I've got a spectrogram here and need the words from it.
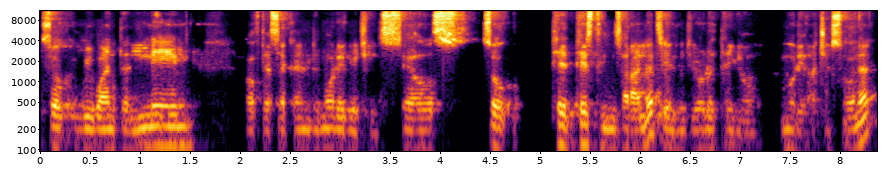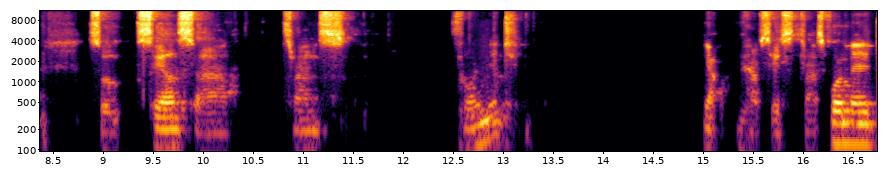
So we want the name of the second model, which is sales. So test እንሰራለት የሁለተኛው ሞዴላችን ስለሆነ so sales uh, transformed. Yeah, we have sales transformed.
